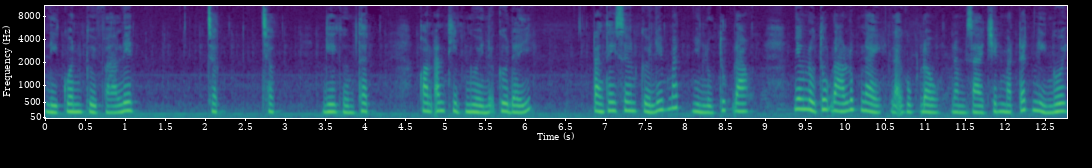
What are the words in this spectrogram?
Lý quân cười phá lên Chật, chật Ghê gớm thật Còn ăn thịt người nữa cơ đấy. Đằng Thanh Sơn cười liếc mắt nhìn lục thúc đao. Nhưng lục thúc đao lúc này lại gục đầu, Nằm dài trên mặt đất nghỉ ngơi.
